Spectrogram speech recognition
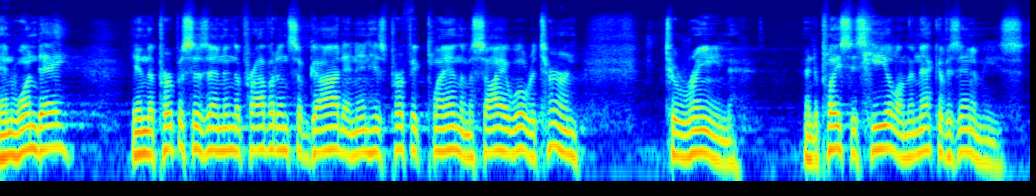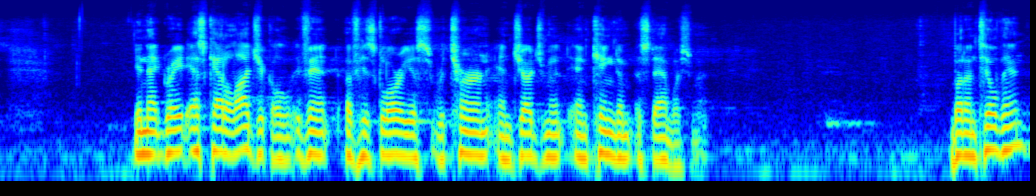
And one day, in the purposes and in the providence of God and in His perfect plan, the Messiah will return to reign and to place His heel on the neck of His enemies in that great eschatological event of His glorious return and judgment and kingdom establishment. But until then,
